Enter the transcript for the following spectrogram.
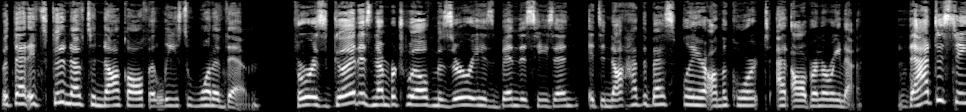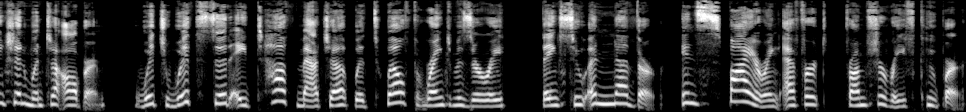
but that it's good enough to knock off at least one of them. For as good as number 12 Missouri has been this season, it did not have the best player on the court at Auburn Arena. That distinction went to Auburn, which withstood a tough matchup with 12th ranked Missouri thanks to another inspiring effort from Sharife Cooper.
